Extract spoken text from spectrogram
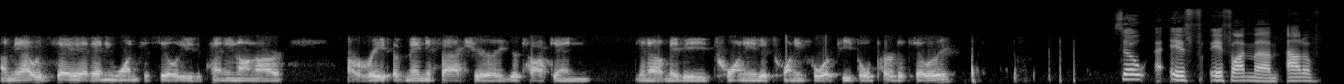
I mean, I would say at any one facility, depending on our our rate of manufacture, you're talking you know, maybe 20 to 24 people per distillery. So if if I'm um, out of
